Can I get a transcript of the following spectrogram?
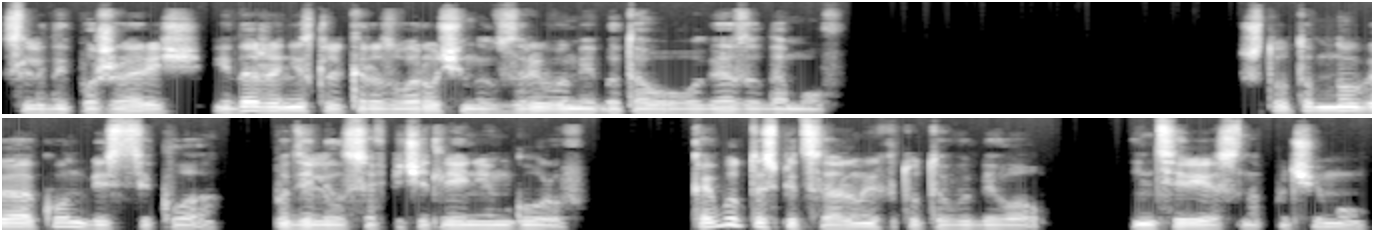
следы пожарищ и даже несколько развороченных взрывами бытового газа домов. Что-то много окон без стекла, поделился впечатлением Гуров. Как будто специально их кто-то выбивал. Интересно, почему?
